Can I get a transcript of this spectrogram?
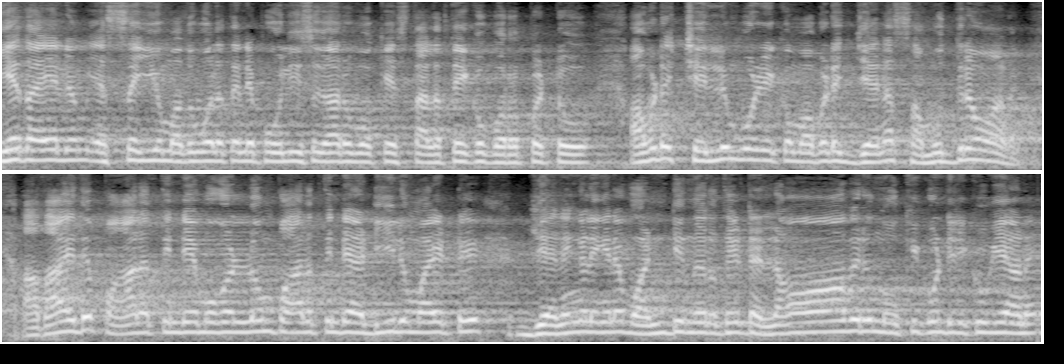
ഏതായാലും എസ് ഐയും അതുപോലെ തന്നെ പോലീസുകാരും ഒക്കെ സ്ഥലത്തേക്ക് പുറപ്പെട്ടു. അവിടെ ചെല്ലുമ്പോഴേക്കും അവിടെ ജനസമുദ്രമാണ്. അതായത് പാലത്തിന്റെ മുകളിലും പാലത്തിന്റെ അടിയിലുമായിട്ട് ജനങ്ങളിങ്ങനെ വണ്ടി നിർത്തിയിട്ട് എല്ലാവരും നോക്കിക്കൊണ്ടിരിക്കുകയാണ്.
